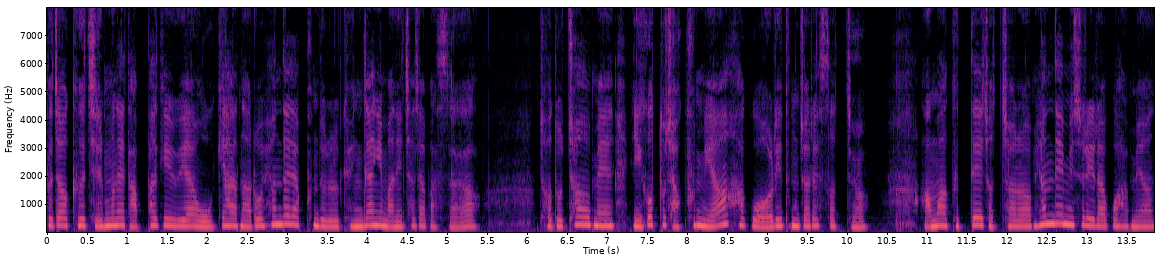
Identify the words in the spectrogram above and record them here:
그저 그 질문에 답하기 위한 오기 하나로 현대 작품들을 굉장히 많이 찾아봤어요. 저도 처음엔 이것도 작품이야? 하고 어리둥절했었죠. 아마 그때 저처럼 현대미술이라고 하면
